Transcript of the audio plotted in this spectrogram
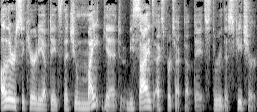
other security updates that you might get besides XProtect updates through this feature.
